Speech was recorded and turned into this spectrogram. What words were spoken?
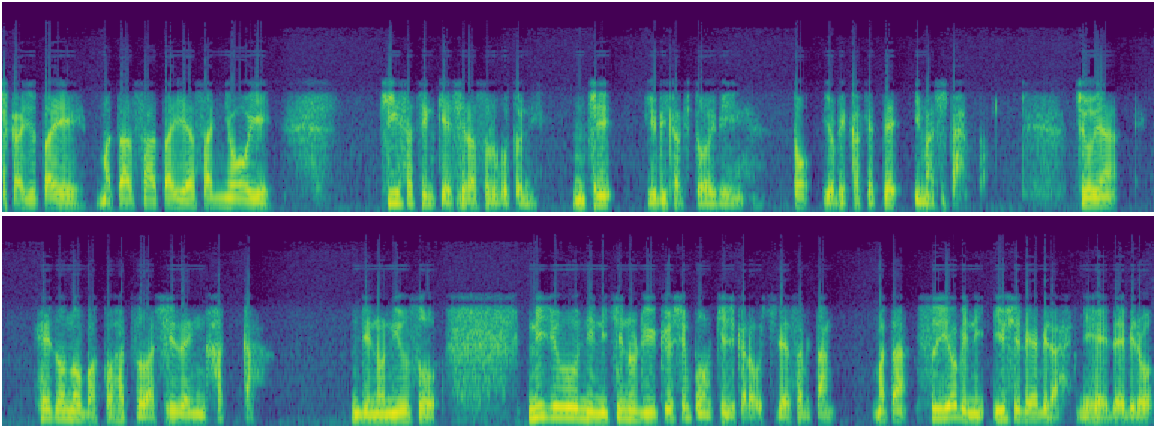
近ゆたい、またサータイヤ産業い、キーサチンケ知らすることに、んち、指かきといびん。と呼びかけていました。昼夜、ヘドの爆発は自然発火でのニュース、22日の琉球新報の記事から打ち出されたん。また、水曜日にユシレアビラ、二平デビル。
